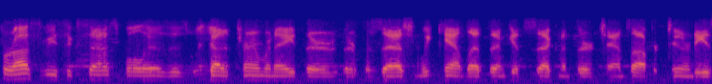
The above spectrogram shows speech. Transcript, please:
for us to be successful is is we got to terminate their their possession. We can't let them get second and third chance opportunities.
